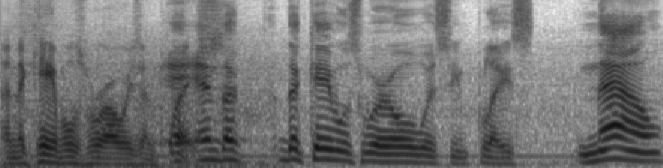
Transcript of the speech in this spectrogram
And the cables were always in place. And the, the cables were always in place. Now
